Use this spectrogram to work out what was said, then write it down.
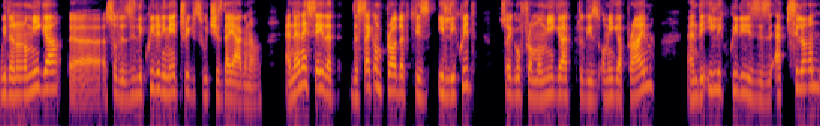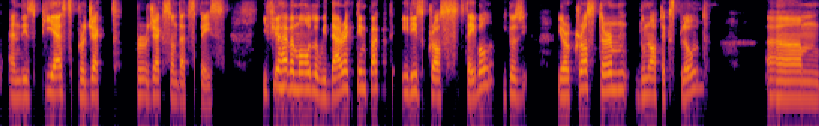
with an omega, uh, so there's a liquidity matrix which is diagonal. And then I say that the second product is illiquid, so I go from omega to this omega prime, and the illiquidity is this epsilon, and this PS project projects on that space. If you have a model with direct impact, it is cross-stable because your cross term do not explode. Um,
